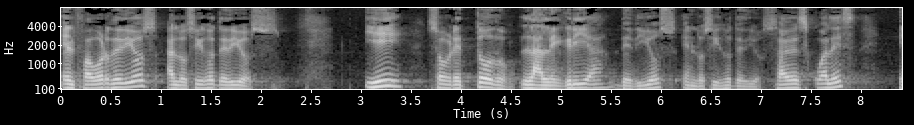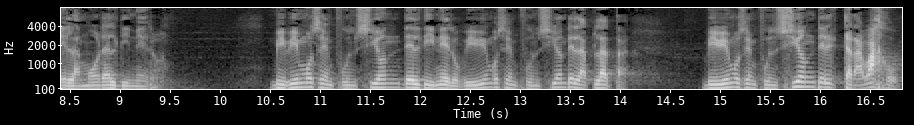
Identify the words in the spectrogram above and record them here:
el favor de Dios a los hijos de Dios y sobre todo la alegría de Dios en los hijos de Dios. ¿Sabes cuál es? el amor al dinero. Vivimos en función del dinero, vivimos en función de la plata, vivimos en función del trabajo.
